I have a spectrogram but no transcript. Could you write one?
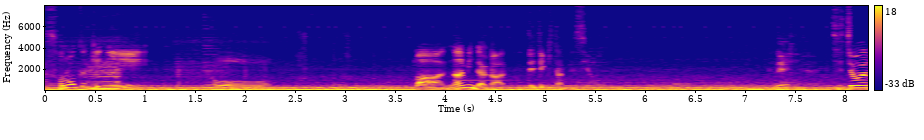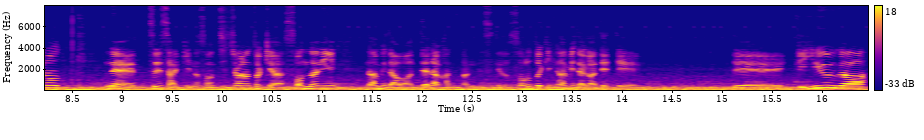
その時にこうまあ涙が出てきたんですよ。ね父親のねつい最近のその父親の時はそんなに涙は出なかったんですけどその時涙が出てで理由が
